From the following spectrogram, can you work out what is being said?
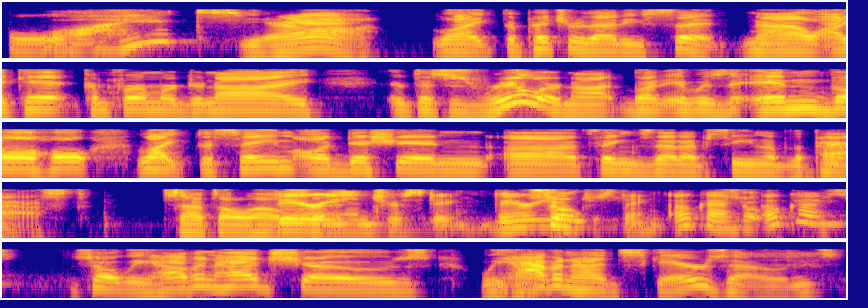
what? Yeah, like the picture that he sent. Now I can't confirm or deny if this is real or not, but it was in the whole like the same audition uh things that I've seen of the past. That's all I'll Very say. interesting. Very So- interesting. Okay. so- okay. So we haven't had shows, we haven't had scare zones.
